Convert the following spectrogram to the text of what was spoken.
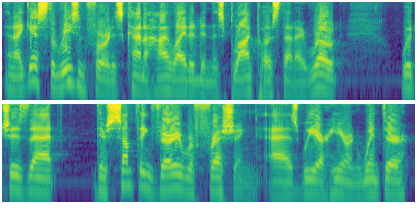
And I guess the reason for it is kind of highlighted in this blog post that I wrote, which is that there's something very refreshing as we are here in winter.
